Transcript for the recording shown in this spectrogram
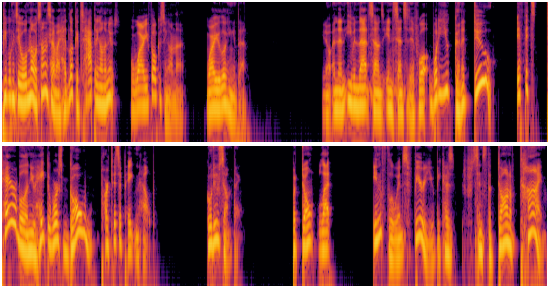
people can say, well, no, it's not inside my head. Look, it's happening on the news. Well, why are you focusing on that? Why are you looking at that? You know, and then even that sounds insensitive. Well, what are you going to do? If it's terrible and you hate the worst, go participate and help. Go do something. But don't let influence fear you because since the dawn of time,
